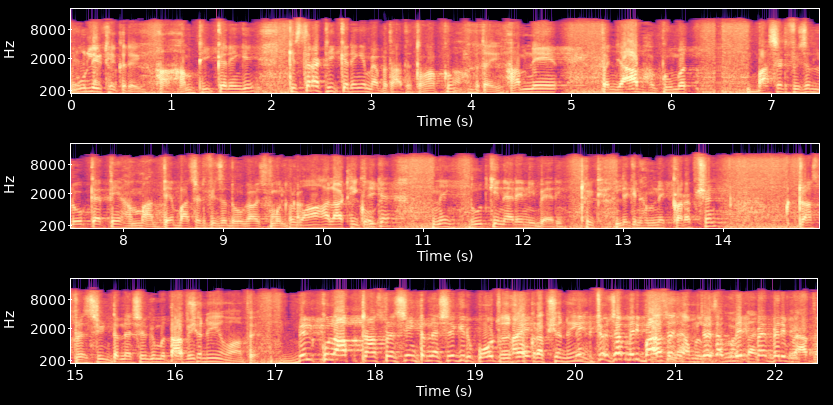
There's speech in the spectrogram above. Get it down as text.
نون لیگ ٹھیک کرے گی۔ ہاں ہم ٹھیک کریں گے۔ کس طرح ٹھیک کریں گے میں بتا دیتا ہوں آپ کو۔ ہاں، بتائیے۔ ہم نے پنجاب حکومت باسٹھ فیصد لوگ کہتے ہیں ہم مانتے ہیں باسٹھ فیصد ہوگا اس ملک کا۔ وہاں حالات ٹھیک ہو ٹھیک گئے۔ ہے؟ نہیں دودھ کی نہریں نہیں بہ رہی۔ ٹھیک ہے۔ لیکن ہم نے کرپشن ٹرانسپیرنسی انٹرنیشنل کے مطابق آپشن نہیں ہے وہاں پہ بالکل آپ ٹرانسپیرنسی انٹرنیشنل کی رپورٹ corruption نہیں ہے؟ میری بات میری بات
